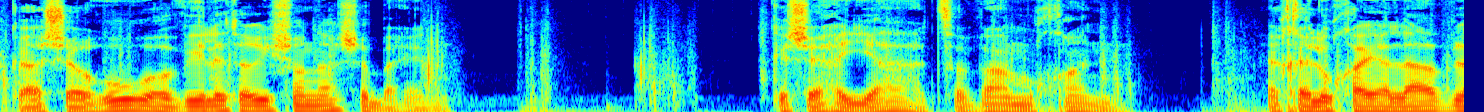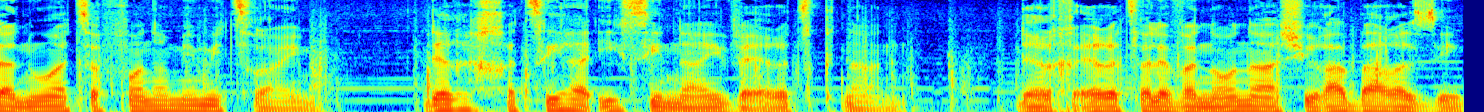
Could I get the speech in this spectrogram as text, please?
כאשר הוא הוביל את הראשונה שבהן. כשהיה הצבא מוכן, החלו חייליו לנוע צפונה ממצרים, דרך חצי האי סיני וארץ כנען, דרך ארץ הלבנון העשירה בארזים,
